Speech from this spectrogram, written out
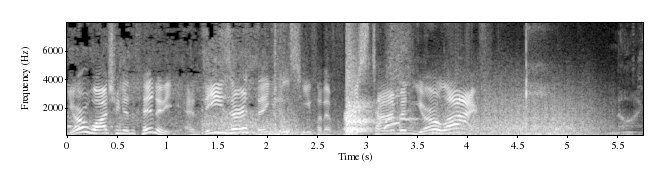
You're watching Infinity, and these are things you'll see for the first time in your life. Nice.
